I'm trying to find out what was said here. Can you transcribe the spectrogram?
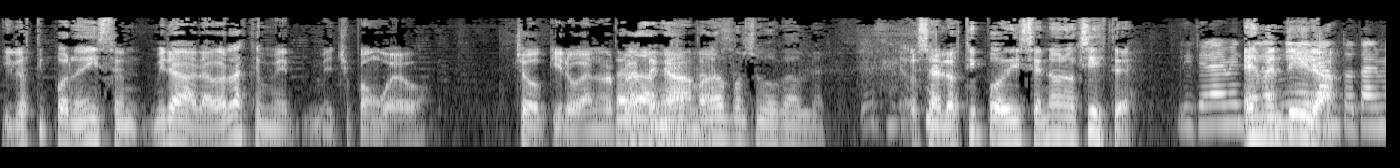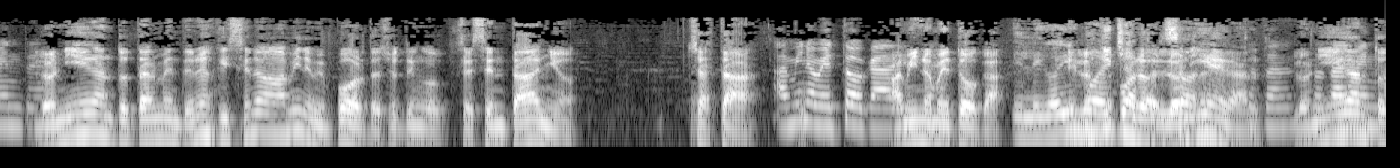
y los tipos le dicen, mira, la verdad es que me, me chupa un huevo. Yo quiero ganar plata y nada eh, perdón más. por su vocabulario. O sea, los tipos dicen, no, no existe. Literalmente Es lo mentira. niegan totalmente. Lo niegan totalmente. No es que dicen, no, a mí no me importa, yo tengo 60 años. Ya está. A mí no me toca. A mí no me toca. El egoísmo Eh, Los tipos lo, lo niegan. Total- lo niegan totalmente.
